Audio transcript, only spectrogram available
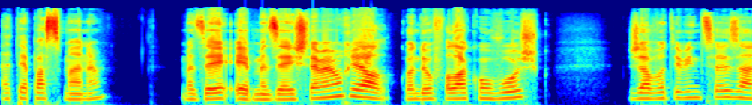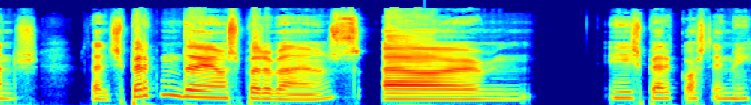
até para a semana. Mas é, é, mas é isto é mesmo real. Quando eu falar convosco, já vou ter 26 anos. Portanto, espero que me deem os parabéns. Um, e espero que gostem de mim.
